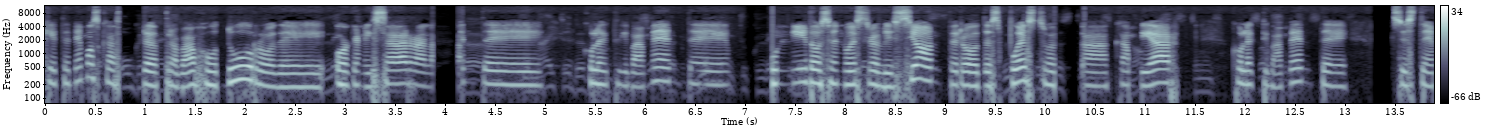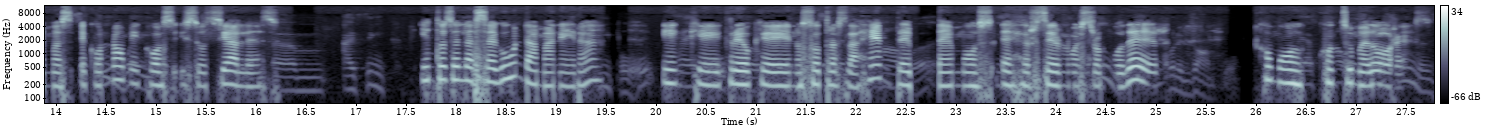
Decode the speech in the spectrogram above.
que tenemos que hacer el trabajo duro de organizar a la gente colectivamente, unidos en nuestra visión, pero después a cambiar colectivamente sistemas económicos y sociales. Y entonces la segunda manera en que creo que nosotros, la gente, podemos ejercer nuestro poder como consumidores.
